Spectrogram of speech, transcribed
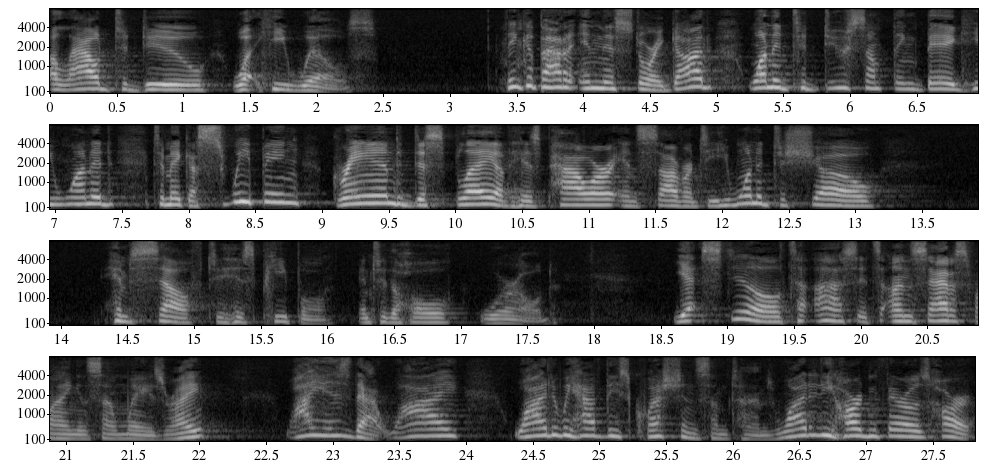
allowed to do what he wills? Think about it in this story. God wanted to do something big. He wanted to make a sweeping, grand display of his power and sovereignty. He wanted to show himself to his people and to the whole world. Yet, still, to us, it's unsatisfying in some ways, right? Why is that? Why, why do we have these questions sometimes? Why did he harden Pharaoh's heart?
